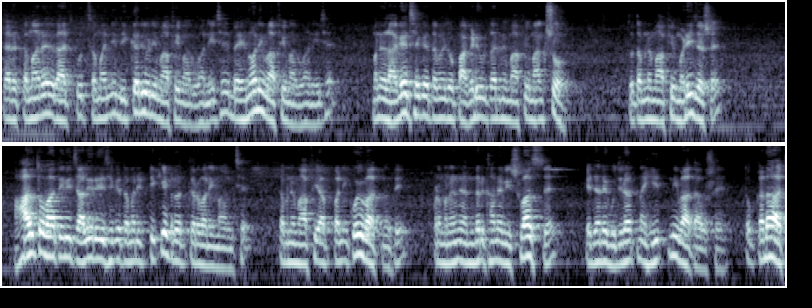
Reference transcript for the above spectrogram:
ત્યારે તમારે રાજપૂત સમાજની દીકરીઓની માફી માંગવાની છે, બહેનોની માફી માંગવાની છે. મને લાગે છે કે તમે જો પાઘડી ઉતારીને માફી માગશો, તો તમને માફી મળી જશે. હાલ તો વાત એવી ચાલી રહી છે કે તમારી ટિકિટ રદ કરવાની માંગ છે. તમને માફી આપવાની કોઈ વાત નથી, પણ મને અંદરખાને વિશ્વાસ છે કે જ્યારે ગુજરાતના હિતની વાત આવશે, તો કદાચ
